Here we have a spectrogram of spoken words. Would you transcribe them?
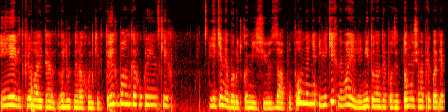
І відкривайте валютні рахунки в тих банках українських, які не беруть комісію за поповнення і в яких немає ліміту на депозит. Тому що, наприклад, як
